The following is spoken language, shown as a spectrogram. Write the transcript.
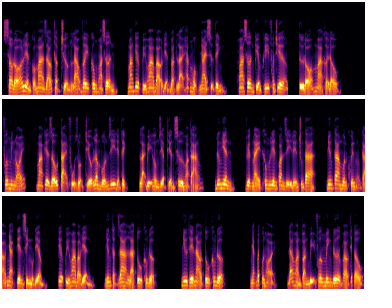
Sau đó liền có ma giáo thập trưởng lão vây công hoa sơn, mang kia quý hoa bảo điện đoạt lại hắc mộc nhai sự tình, hoa sơn kiếm khí phân chia, từ đó mà khởi đầu phương minh nói, mà kia giấu tại phủ ruộng thiếu lâm vốn dĩ điện tịch, lại bị hồng diệp thiền sư hỏa táng. Đương nhiên, việc này không liên quan gì đến chúng ta, nhưng ta muốn khuyến cáo nhạc tiên sinh một điểm, kia quý hoa bảo điện, nhưng thật ra là tu không được. Như thế nào tu không được? Nhạc bất quân hỏi, đã hoàn toàn bị phương minh đưa vào tiết ấu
